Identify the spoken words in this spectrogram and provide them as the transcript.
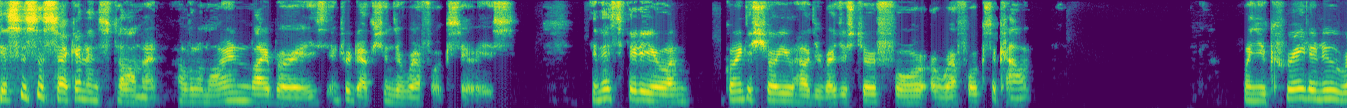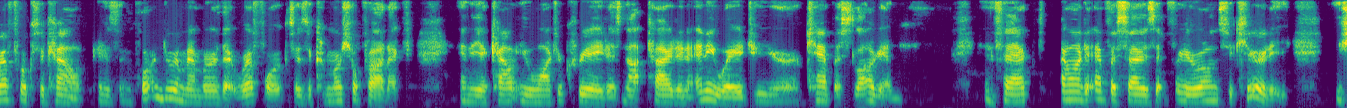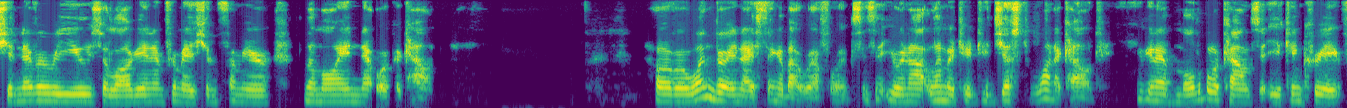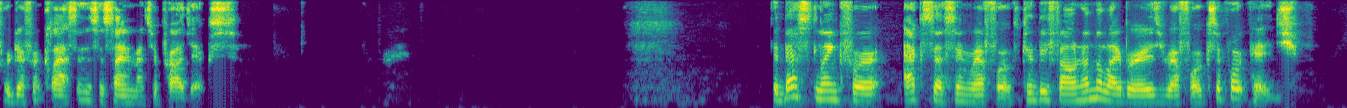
This is the second installment of Le Moyne Library's Introduction to RefWorks series. In this video, I'm going to show you how to register for a RefWorks account. When you create a new RefWorks account, it is important to remember that RefWorks is a commercial product and the account you want to create is not tied in any way to your campus login. In fact, I want to emphasize that for your own security, you should never reuse the login information from your Le Moyne network account. However, one very nice thing about RefWorks is that you are not limited to just one account. You can have multiple accounts that you can create for different classes, assignments, or projects. The best link for accessing RefWorks can be found on the library's RefWorks support page.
